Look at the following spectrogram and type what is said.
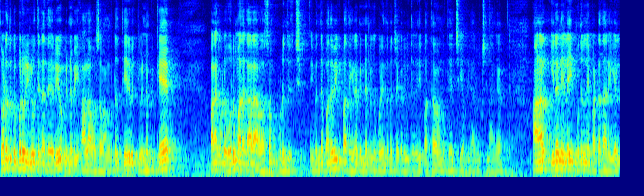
தொடர்ந்து பிப்ரவரி இருபத்தெட்டாம் தேதி வரையும் விண்ணப்பிக்க கால அவகாசம் வாங்கப்பட்டது. தேர்வுக்கு விண்ணப்பிக்க வழங்கப்பட்ட ஒரு மாத கால அவகாசம் முடிஞ்சிருச்சு. இப்போ இந்த பதவிக்கு பார்த்தீங்கன்னா விண்ணப்பிக்க குறைந்தபட்ச கல்வி தகுதி பத்தாம் வகுப்பு தேர்ச்சி அப்படின்னு அறிவிச்சிருந்தாங்க. ஆனால் இளநிலை முதல்நிலை பட்டதாரிகள்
